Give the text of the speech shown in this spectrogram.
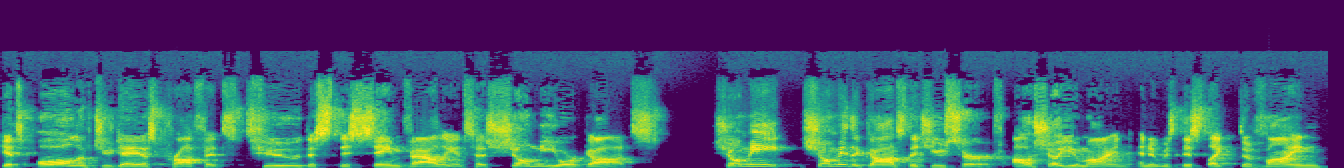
gets all of Judea's prophets to this, this same valley and says, Show me your gods. Show me, show me the gods that you serve. I'll show you mine. And it was this like divine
